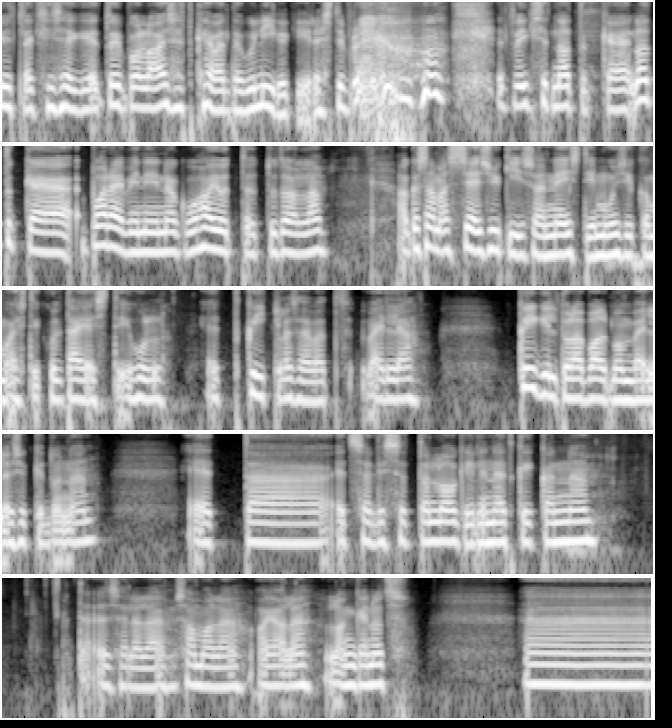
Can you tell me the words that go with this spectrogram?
ütleks isegi, et võib-olla asjad käivad nagu liiga kiiresti praegu et võiksid natuke, natuke paremini nagu hajutatud olla. aga samas see sügis on Eesti muusikamaastikul täiesti hull, et kõik lasevad välja. Kõigil tuleb album välja, niisugune tunne on. et, äh, et see lihtsalt on loogiline, et kõik on äh, sellele samale ajale langenud äh,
